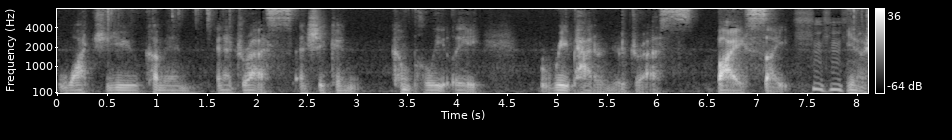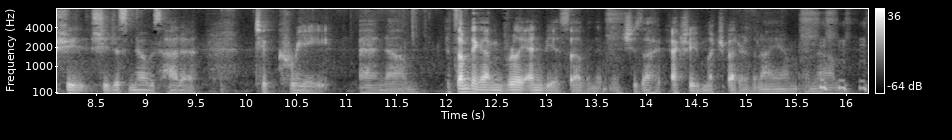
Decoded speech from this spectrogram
watch you come in in a dress and she can completely repattern your dress by sight. you know, she she just knows how to to create, and um, it's something I'm really envious of. And, and she's actually much better than I am. And, um,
